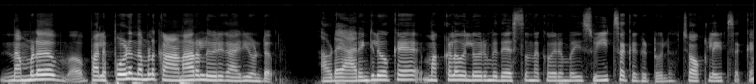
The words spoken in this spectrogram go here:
നമ്മൾ പലപ്പോഴും നമ്മൾ കാണാറുള്ള ഒരു കാര്യമുണ്ട്. അവിടെ ആരെങ്കിലുമൊക്കെ മക്കൾ വല്ലവരും വിദേശത്തു നിന്നൊക്കെ വരുമ്പോൾ ഈ സ്വീറ്റ്സ് ഒക്കെ കിട്ടുമല്ലോ ചോക്ലേറ്റ്സ് ഒക്കെ.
